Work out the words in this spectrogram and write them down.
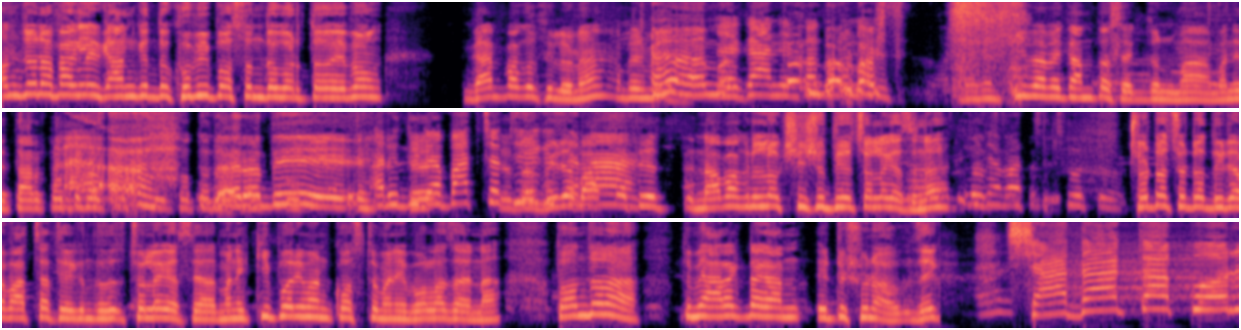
অঞ্জনা পাগলির গান কিন্তু খুবই পছন্দ করতো এবং গান পাগল ছিল না আপনার মেয়ে? গানের পাগল দেখেন কীভাবে কান্দতেছে একজন মা? মানে তার কতটা কতটা আর দুইটা বাচ্চা থেকে গেছে না নাবালক শিশু দিয়ে চলে গেছে না? ছোট। ছোট দুইটা বাচ্চা থেকে কিন্তু চলে গেছে। আর মানে কি পরিমাণ কষ্ট মানে বলা যায় না। তো অঞ্জনা তুমি আরেকটা গান একটু শোনাও। যে সাদা কাপড়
